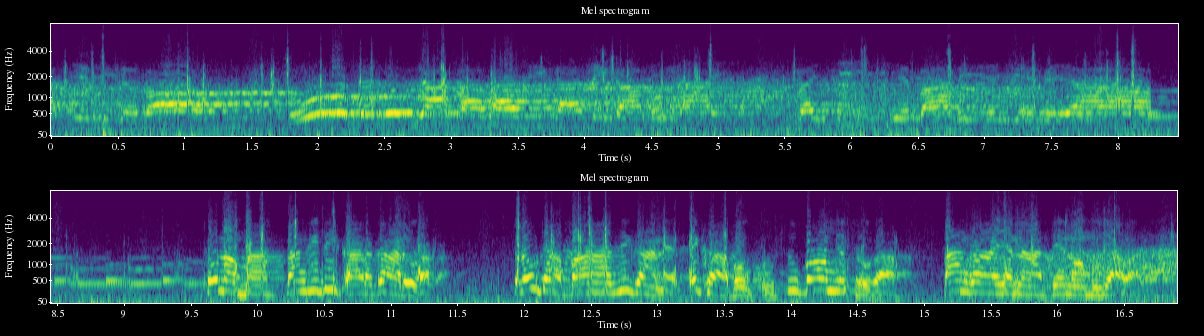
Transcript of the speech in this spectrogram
အပြည့်ဒီတော်ဘုဒ္ဓဒုသာသာသာသီကတိကဘုရားမရှိဖြစ်ပါလေရှင်ဗျာထို့နောက်မှာတန်ခိတိကာရကတို့က သရုတ်ထဘာနာဇိကနဲ့တိခါဘုတ်ကိုစုပေါင်းညွတ်ဆိုကတန်ခါယနာတင်တော်မူကြပါတယ်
